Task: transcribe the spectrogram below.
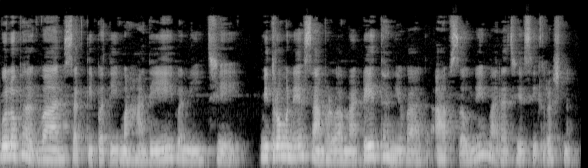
બોલો ભગવાન શક્તિપતિ મહાદેવની જય. મિત્રો, મને સાંભળવા માટે ધન્યવાદ. આપ સૌને મારા જય શ્રી કૃષ્ણ.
